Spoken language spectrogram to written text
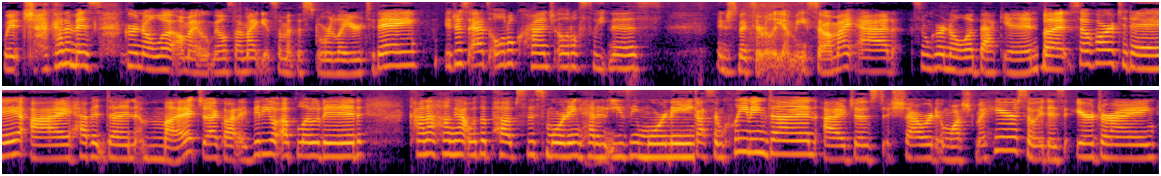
which I kind of miss granola on my oatmeal, so I might get some at the store later today. It just adds a little crunch, a little sweetness, and just makes it really yummy. So I might add some granola back in. But so far today, I haven't done much. I got a video uploaded, kind of hung out with the pups this morning, had an easy morning, got some cleaning done. I just showered and washed my hair, so it is air drying.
